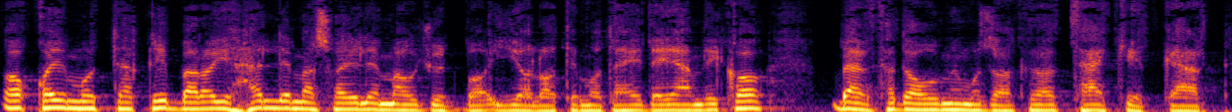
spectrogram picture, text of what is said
آقای متقی برای حل مسائل موجود با ایالات متحده امریکا بر تداوم مذاکرات تاکید کرد.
